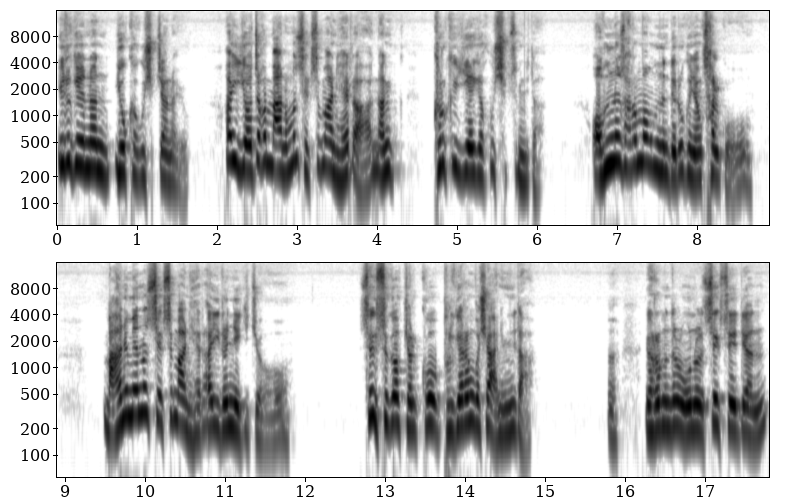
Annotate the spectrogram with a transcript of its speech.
이렇게는 욕하고 싶지 않아요. 아니, 여자가 많으면 섹스 많이 해라. 난 그렇게 얘기하고 싶습니다. 없는 사람은 없는 대로 그냥 살고 많으면은 섹스 많이 해라 이런 얘기죠. 섹스가 결코 불결한 것이 아닙니다. 어, 여러분들은 오늘 섹스에 대한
